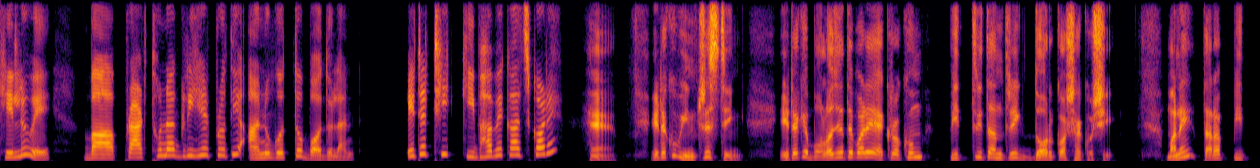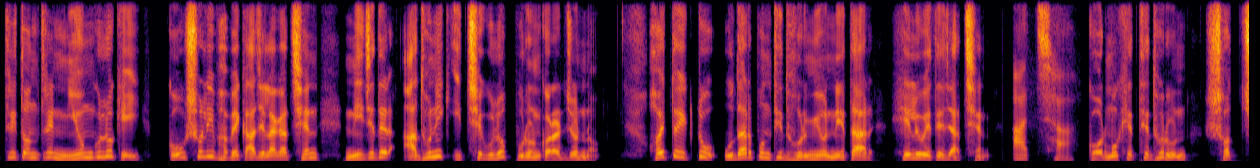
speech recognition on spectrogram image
হেলুয়ে বা প্রার্থনাগৃহের প্রতি আনুগত্য বদলান। এটা ঠিক কীভাবে কাজ করে? হ্যাঁ এটা খুব ইন্টারেস্টিং এটাকে বলা যেতে পারে একরকম পিতৃতান্ত্রিক দর কষাকষি মানে তারা পিতৃতন্ত্রের নিয়মগুলোকেই কৌশলীভাবে কাজে লাগাচ্ছেন নিজেদের আধুনিক ইচ্ছেগুলো পূরণ করার জন্য। হয়তো একটু উদারপন্থী ধর্মীয় নেতার হেলুয়েতে যাচ্ছেন। আচ্ছা। কর্মক্ষেত্রে ধরুন স্বচ্ছ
